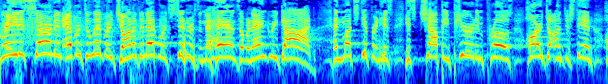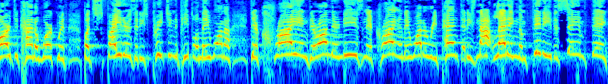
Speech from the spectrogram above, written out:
Greatest sermon ever delivered, Jonathan Edwards, Sinners in the Hands of an Angry God. And much different, his, his choppy Puritan prose, hard to understand, hard to kind of work with, but spiders that he's preaching to people and they want to, they're crying, they're on their knees and they're crying and they want to repent and he's not letting them. Finney, the same thing.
